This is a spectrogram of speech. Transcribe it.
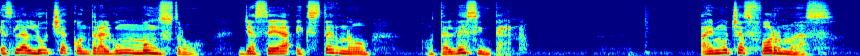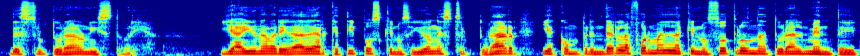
es la lucha contra algún monstruo, ya sea externo o tal vez interno. Hay muchas formas de estructurar una historia. Y hay una variedad de arquetipos que nos ayudan a estructurar y a comprender la forma en la que nosotros naturalmente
